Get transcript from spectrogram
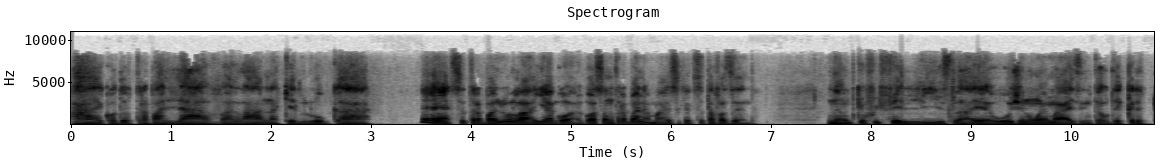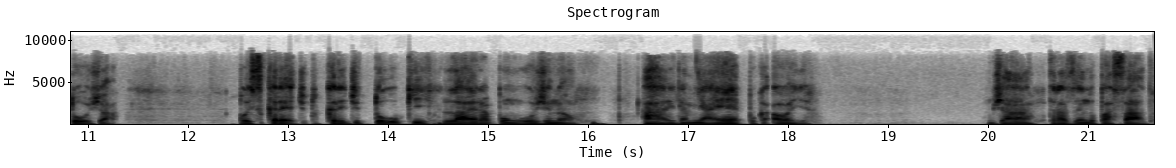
Ai, quando eu trabalhava lá naquele lugar, é, você trabalhou lá. E agora? Agora você não trabalha mais. O que, é que você está fazendo? Não, porque eu fui feliz lá. É, hoje não é mais, então. Decretou já. Pois crédito. Creditou que lá era bom, hoje não. Ai, na minha época, olha. Já trazendo o passado.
